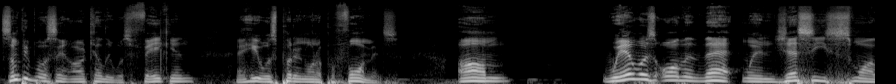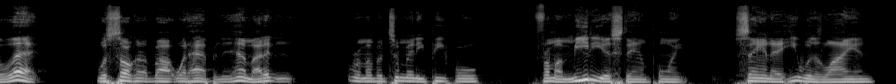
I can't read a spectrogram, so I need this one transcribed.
Some people were saying R. Kelly was faking and he was putting on a performance. Um, where was all of that when Jussie Smollett was talking about what happened to him? I didn't remember too many people from a media standpoint saying that he was lying.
